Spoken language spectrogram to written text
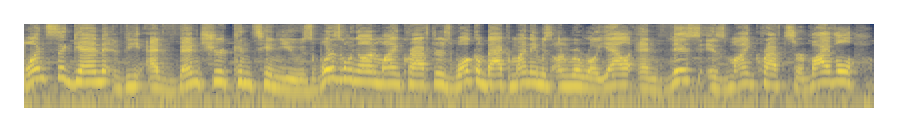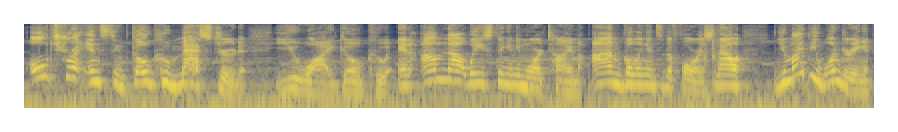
Once again, the adventure continues. What is going on, Minecrafters? Welcome back. My name is Unreal Royale, and this is Minecraft Survival Ultra Instinct Goku Mastered UI Goku. And I'm not wasting any more time. I'm going into the forest. Now, you might be wondering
